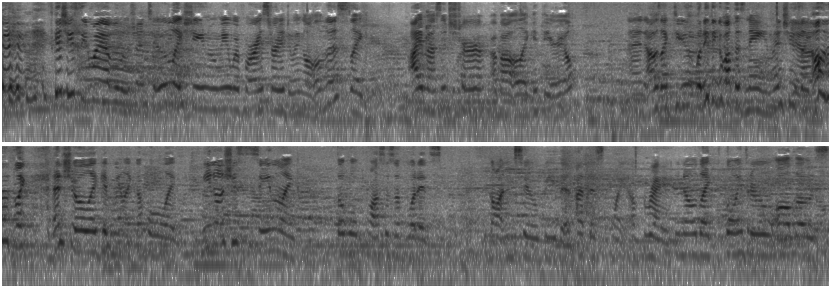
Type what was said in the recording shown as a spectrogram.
it's because she's seen my evolution too. Like she knew me before I started doing all of this. Like I messaged her about like ethereal, and I was like, "Do you? What do you think about this name?" And she was like, "Oh, that's like," and she'll like give me like the whole like, you know, she's seen like the whole process of what it's gotten to be the, at this point of Right. you know like going through all those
